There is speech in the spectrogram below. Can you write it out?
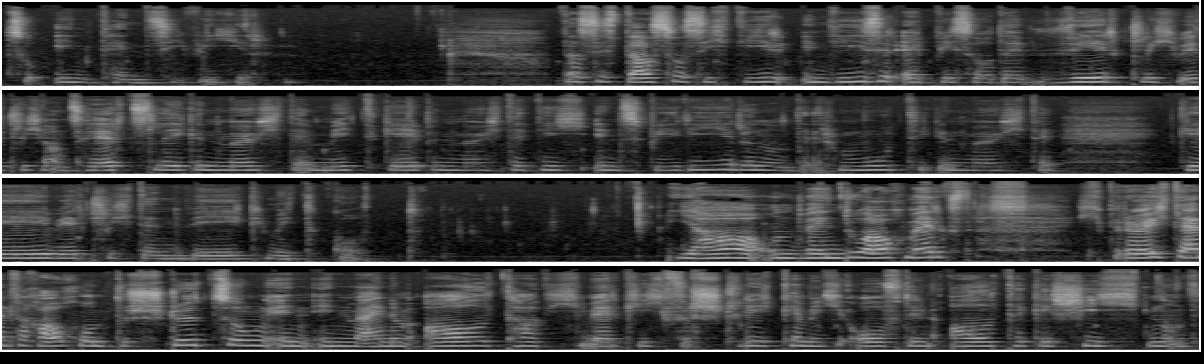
zu intensivieren. Das ist das, was ich dir in dieser Episode wirklich, wirklich ans Herz legen möchte, mitgeben möchte, dich inspirieren und ermutigen möchte. Geh wirklich den Weg mit Gott. Ja, und wenn du auch merkst, ich bräuchte einfach auch Unterstützung in, in meinem Alltag. Ich merke, ich verstricke mich oft in alte Geschichten und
